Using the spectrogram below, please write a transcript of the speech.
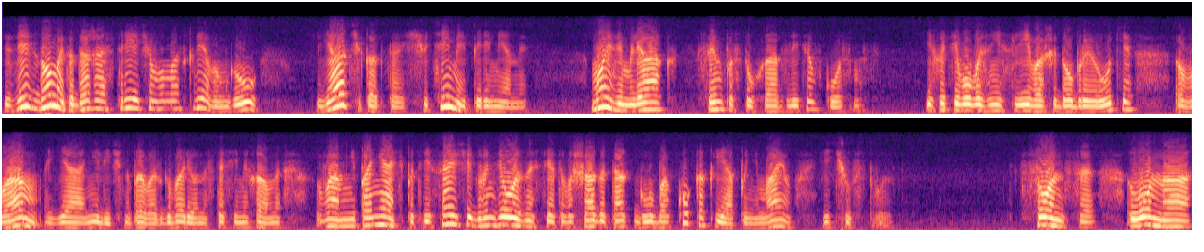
Здесь дома это даже острее, чем в Москве, в МГУ. Ярче как-то, ощутимые перемены. Мой земляк, сын пастуха, взлетел в космос. И хоть его вознесли ваши добрые руки, вам, я не лично про вас говорю, Анастасия Михайловна, вам не понять потрясающей грандиозности этого шага так глубоко, как я понимаю и чувствую. Солнце, луна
